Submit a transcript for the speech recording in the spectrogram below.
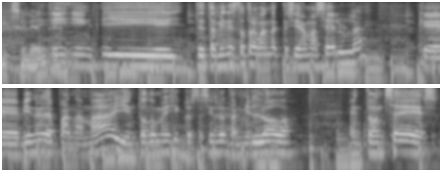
Excelente. Y, y- también está otra banda que se llama Célula, que viene de Panamá y en todo México está haciendo también lodo. Entonces,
